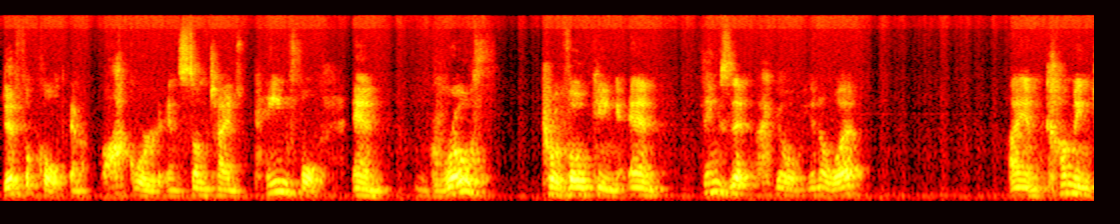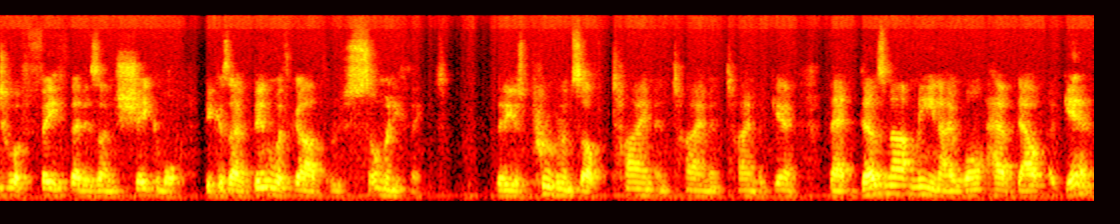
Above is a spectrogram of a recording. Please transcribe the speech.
difficult and awkward and sometimes painful and growth provoking and things that I go, you know what? I am coming to a faith that is unshakable because I've been with God through so many things that He has proven Himself time and time and time again. That does not mean I won't have doubt again.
